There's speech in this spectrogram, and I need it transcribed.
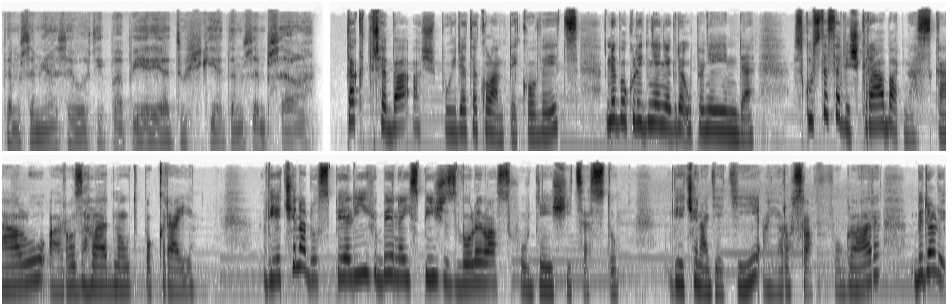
tam jsem měl sebou ty papíry a tušky a tam jsem psal tak třeba až půjdete kolem Pikovic nebo klidně někde úplně jinde. Zkuste se vyškrábat na skálu a rozhlédnout po kraji. Většina dospělých by nejspíš zvolila schůdnější cestu. Většina dětí a Jaroslav Foglar by dali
